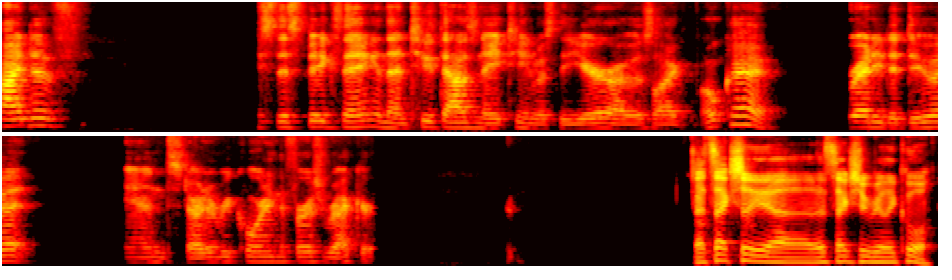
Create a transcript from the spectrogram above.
kind of, it's this big thing. And then 2018 was the year I was like, okay, ready to do it, and started recording the first record. That's actually uh that's actually really cool.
